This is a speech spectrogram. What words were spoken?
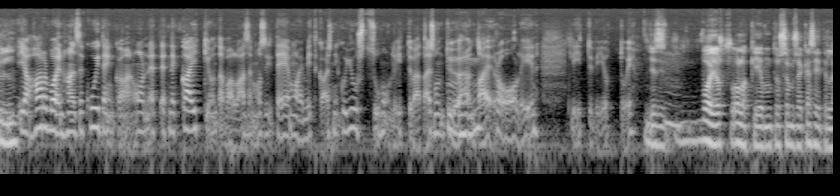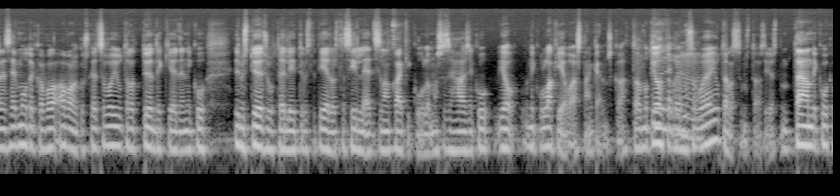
Kyllä. Ja harvoinhan se kuitenkaan on, että, että ne kaikki on tavallaan semmoisia teemoja, mitkä olisi niin kuin just suhun liittyvää tai sun työhön mm-hmm. tai rooliin liittyviä juttuja. Ja siis mm. voi joskus ollakin, mutta jos semmoisia käsitellään, niin se ei muutenkaan voi olla avoin, koska se voi jutella työntekijöiden niin kuin, esimerkiksi työsuhteen liittyvistä tiedoista silleen, että sillä on kaikki kuulemassa. Sehän olisi niin kuin, jo niin kuin lakia vastaan käynnissä kahtoa, mutta johtoryhmässä voi jutella semmoista asioista. Mutta tämä on niin kuin,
